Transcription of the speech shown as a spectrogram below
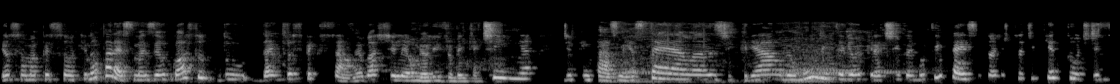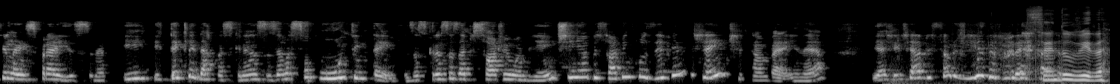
Eu sou uma pessoa que não parece, mas eu gosto do, da introspecção. Eu gosto de ler o meu livro bem quietinha, de pintar as minhas telas, de criar. O meu mundo interior criativo é muito intenso, então a gente precisa de quietude, de silêncio para isso, né? E, e ter que lidar com as crianças, elas são muito intensas. As crianças absorvem o ambiente e absorvem, inclusive, gente também, né? E a gente é absorvida por ela. Sem dúvida.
